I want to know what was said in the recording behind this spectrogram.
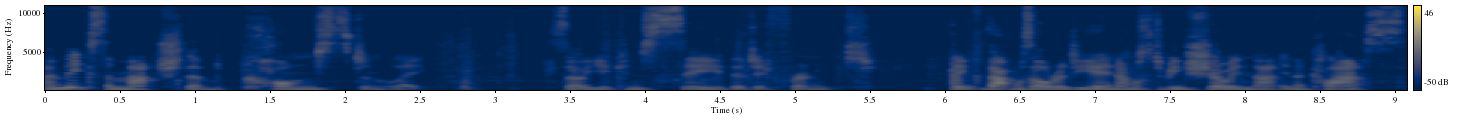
I mix and match them constantly. So you can see the different thing. That was already in. I must have been showing that in a class.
